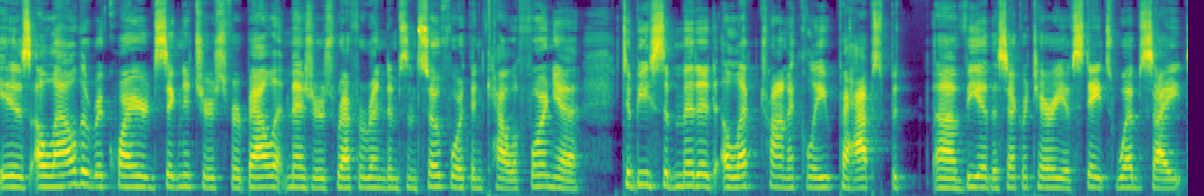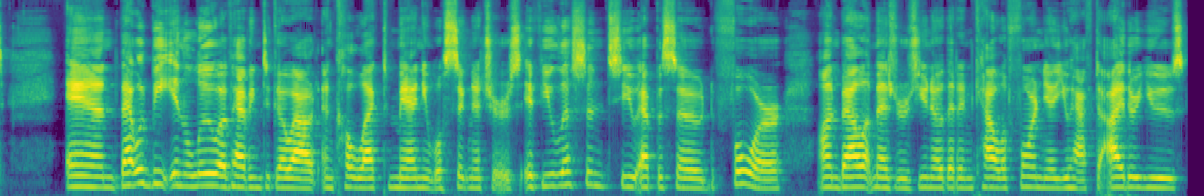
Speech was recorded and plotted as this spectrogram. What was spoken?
is allow the required signatures for ballot measures, referendums, and so forth in California to be submitted electronically, perhaps uh, via the Secretary of State's website. And that would be in lieu of having to go out and collect manual signatures. If you listen to episode four on ballot measures, you know that in California you have to either use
